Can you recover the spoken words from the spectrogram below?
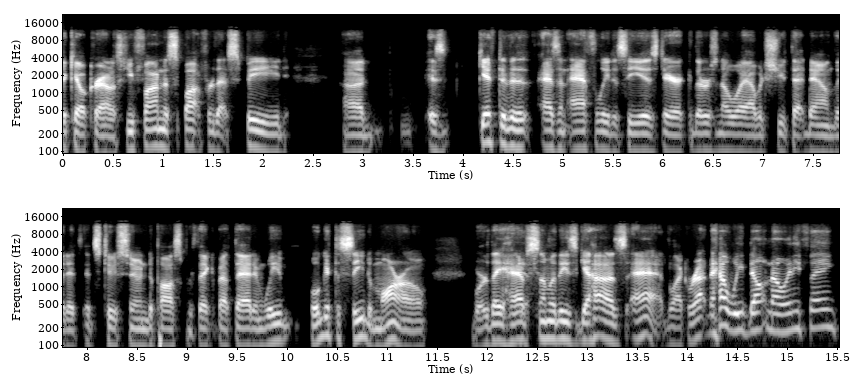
DeKel Crowdus, you find a spot for that speed. Uh, as gifted as an athlete as he is, Derek, there's no way I would shoot that down that it, it's too soon to possibly think about that. And we we'll get to see tomorrow where they have some of these guys at. Like right now, we don't know anything.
